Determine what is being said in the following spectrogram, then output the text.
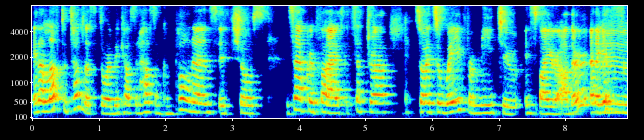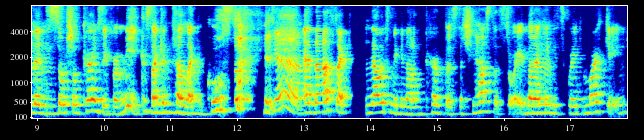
And i love to tell that story because it has some components it shows the sacrifice etc so it's a way for me to inspire other and i guess it's a bit Mm. social currency for me because i can tell like a cool story. Yeah. And that's like now it's maybe not on purpose that she has that story but i think Mm. it's great marketing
